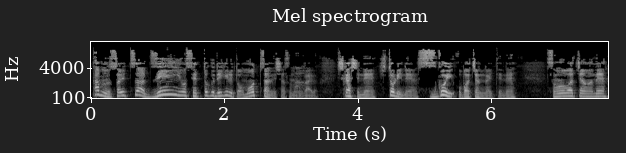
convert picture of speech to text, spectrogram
多分そいつは全員を説得できると思ってたんでしょ、そのガイド。しかしね、一人ね、すごいおばちゃんがいてね、そのおばちゃんはね、はい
